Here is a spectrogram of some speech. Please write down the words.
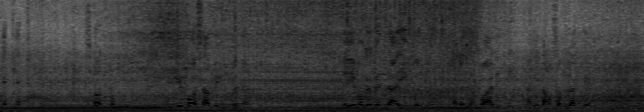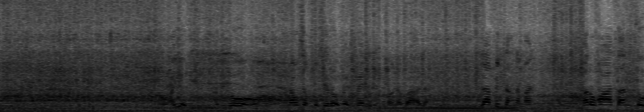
so, sige po, sabi ko gano'n. Eh, magaganda ibon no? Talagang quality. Nakita ko sa vlog eh. Oh, ayun. Sabi ko, nausap ko si Romel Mel. Oh, na bahala. Lapit lang naman. Maruhatan to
